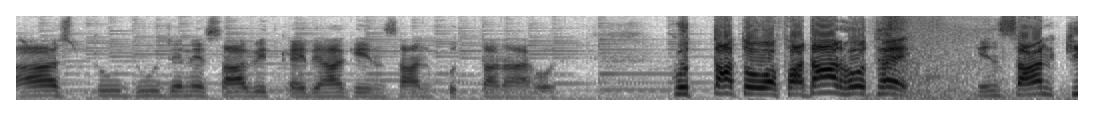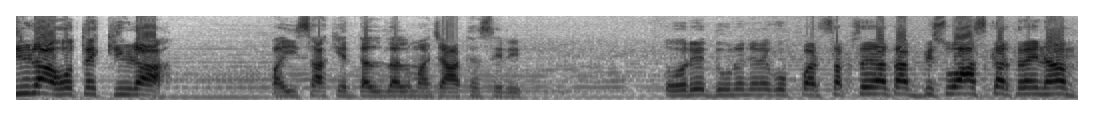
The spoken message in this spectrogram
आज तू दू जने साबित कर दिया कि इंसान कुत्ता ना हो कुत्ता तो वफादार होते इंसान कीड़ा होते कीड़ा। पैसा के दलदल में जाते सिर्फ़। तोरे दोनों जने के ऊपर सबसे ज़्यादा विश्वास करते रहे हम।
